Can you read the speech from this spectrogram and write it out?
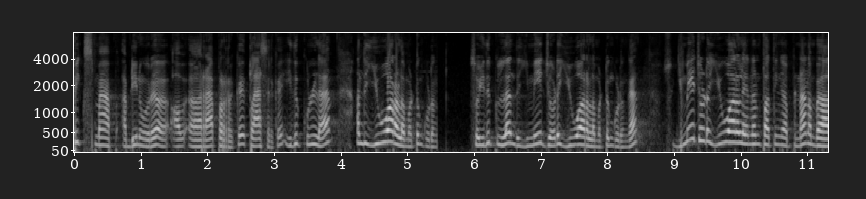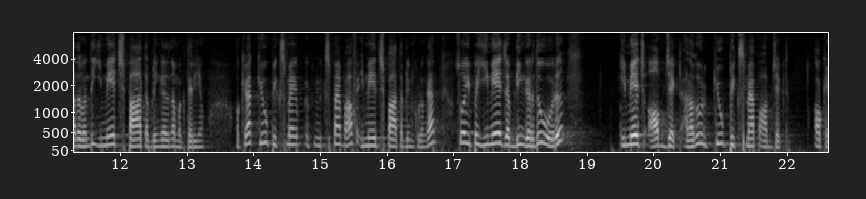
pix map அப்படின்னு ஒரு ரேப்பர் இருக்குது கிளாஸ் இருக்குது இதுக்குள்ளே அந்த யூஆர்எலை மட்டும் கொடுங்க. ஸோ இதுக்குள்ளே அந்த இமேஜோட யூஆர்எலை மட்டும் கொடுங்க. ஸோ இமேஜோட யூஆர்எல் என்னென்னு பார்த்தீங்க அப்படின்னா நம்ம அதை வந்து இமேஜ் பாத் அப்படிங்கிறது நமக்கு தெரியும். ஓகேவா Q pix map mix map of image path அப்படின்னு கொடுங்க. ஸோ இப்போ இமேஜ் அப்படிங்கிறது ஒரு இமேஜ் ஆப்ஜெக்ட் அதாவது ஒரு Q pix map object okay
